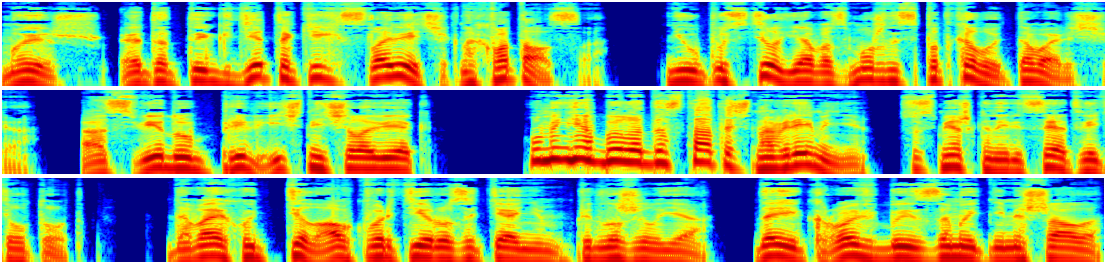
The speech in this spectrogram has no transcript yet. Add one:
«Мышь, это ты где таких словечек нахватался?» Не упустил я возможность подколоть товарища. «А с виду приличный человек». «У меня было достаточно времени», — с усмешкой на лице ответил тот. «Давай хоть тела в квартиру затянем», — предложил я. «Да и кровь бы замыть не мешала».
